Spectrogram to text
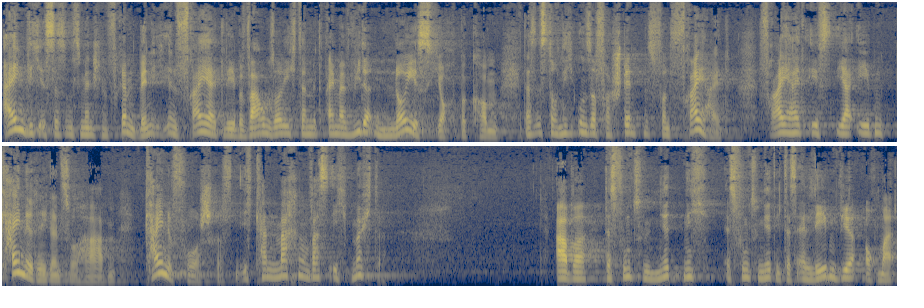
Eigentlich ist das uns Menschen fremd. Wenn ich in Freiheit lebe, warum soll ich dann mit einmal wieder ein neues Joch bekommen? Das ist doch nicht unser Verständnis von Freiheit. Freiheit ist ja eben keine Regeln zu haben, keine Vorschriften. Ich kann machen, was ich möchte. Aber das funktioniert nicht. Es funktioniert nicht. Das erleben wir auch mal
